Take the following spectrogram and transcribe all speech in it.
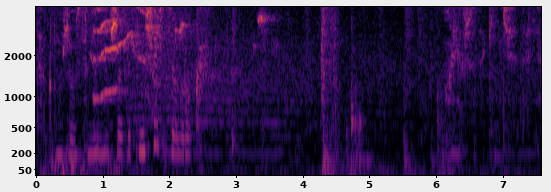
Так, може, у мене вже закінчився урок. Має вже закінчитися.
